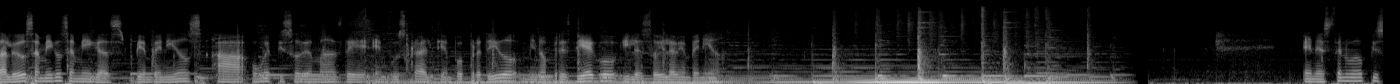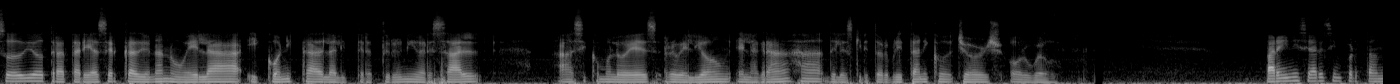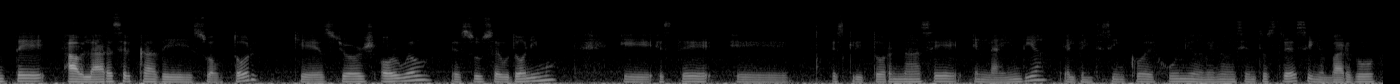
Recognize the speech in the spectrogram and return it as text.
Saludos amigos y amigas, bienvenidos a un episodio más de En Busca del Tiempo Perdido. Mi nombre es Diego y les doy la bienvenida. En este nuevo episodio trataré acerca de una novela icónica de la literatura universal, así como lo es Rebelión en la Granja del escritor británico George Orwell. Para iniciar es importante hablar acerca de su autor, que es George Orwell, es su seudónimo. Eh, este eh, escritor nace en la India el 25 de junio de 1903, sin embargo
